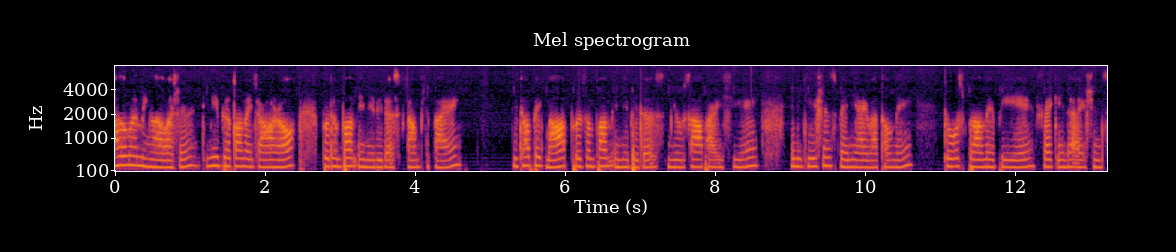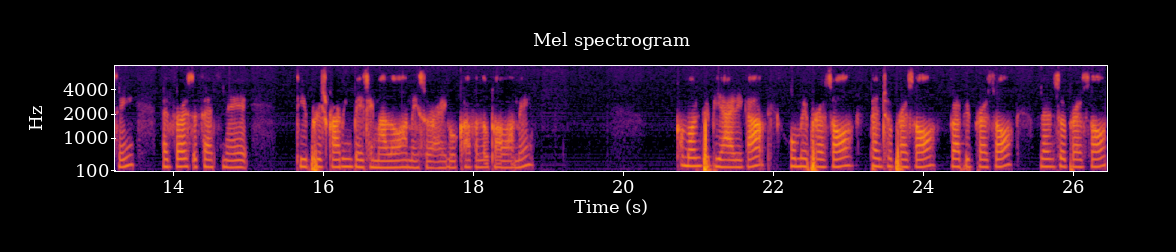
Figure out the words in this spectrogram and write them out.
အားလုံးပဲမင်္ဂလာပါရှင် ဒီနေ့ပြောသွားမယ့်အကြောင်းကတော့ proton pump inhibitors အကြောင်းဖြစ်ပါတယ်ဒီ topic မှာ proton pump inhibitors အမျိုးအစားဘာတွေရှိတယ် indications ဘယ်နေရာတွေမှာသုံးတယ် dose ဘယ်လောက်နဲ့ပေးတယ် drug interactions တွေ adverse effects နဲ့ဒီ prescribing ဘယ်အချိန်မှာလုပ်ရမယ်ဆိုတာတွေကို cover လုပ်သွားပါမယ် common PPI တွေက omeprazole pantoprazole rabeprazole lansoprazole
